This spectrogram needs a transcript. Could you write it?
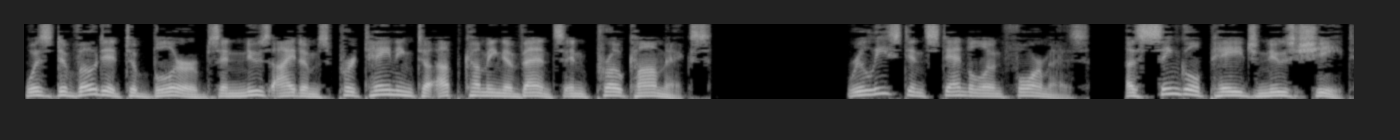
was devoted to blurbs and news items pertaining to upcoming events in pro comics. Released in standalone form as a single-page news sheet.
